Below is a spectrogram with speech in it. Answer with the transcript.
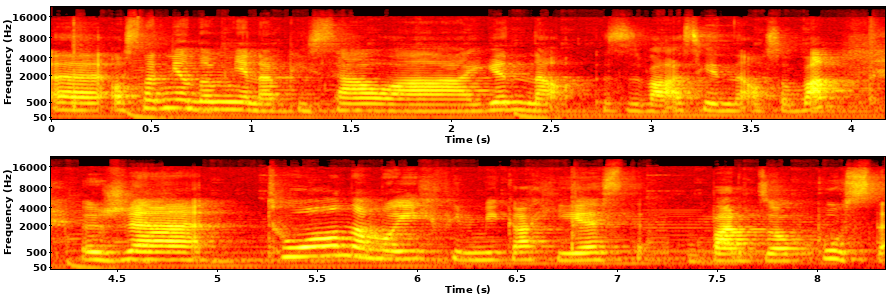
e, ostatnio do mnie napisała jedna z Was, jedna osoba, że tło na moich filmikach jest bardzo puste.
